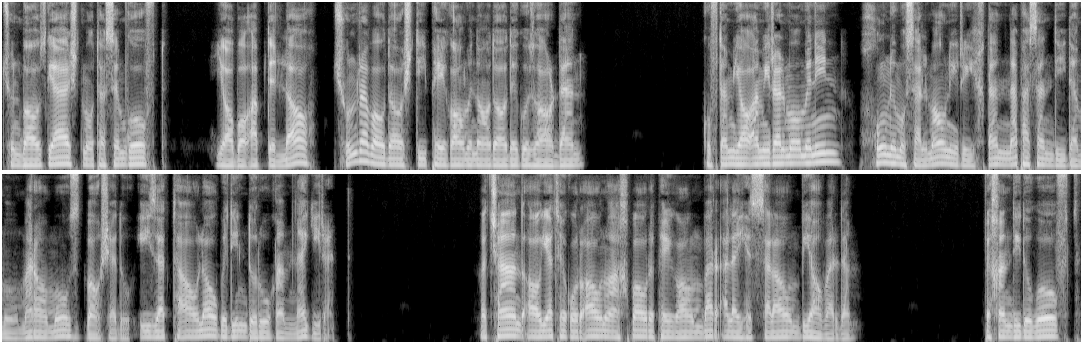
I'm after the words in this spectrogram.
چون بازگشت معتصم گفت یا با عبد الله چون روا داشتی پیغام ناداده گزاردن؟ گفتم یا امیر المؤمنین خون مسلمانی ریختن نپسندیدم و مرا مزد باشد و ایزد تعالی بدین دروغم نگیرد. و چند آیت قرآن و اخبار پیغامبر علیه السلام بیاوردم. بخندید و گفت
